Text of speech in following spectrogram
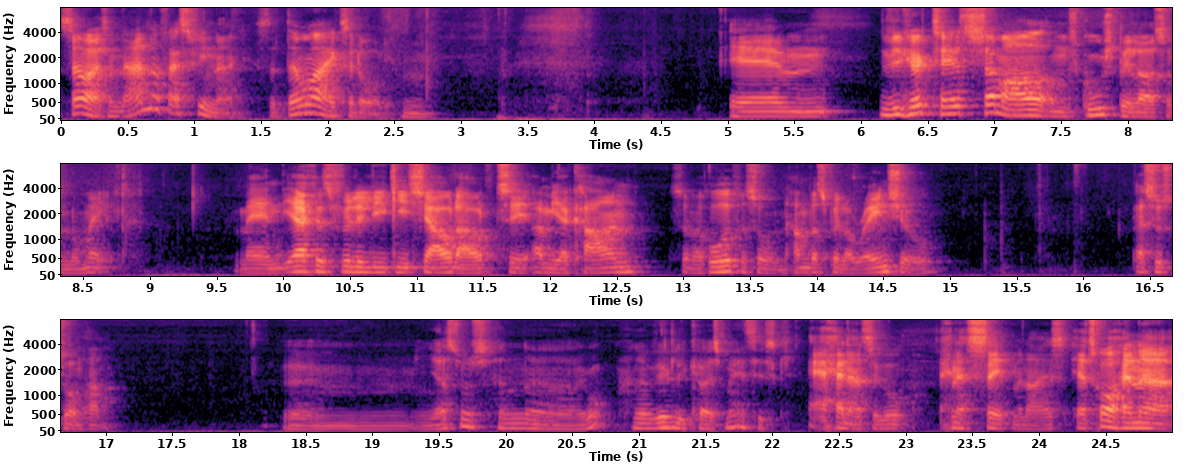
så var jeg sådan, nej, den er faktisk fin nok. Så den var ikke så dårlig. Hmm. Øhm, vi kan jo ikke tale så meget om skuespillere som normalt. Men jeg kan selvfølgelig lige give shout-out til Amir Khan, som er hovedpersonen, ham der spiller Rancho. Hvad synes du om ham? Øhm, jeg synes, han er god. Han er virkelig karismatisk. Ja, han er så god. Han er sat med nice. Jeg tror, han er,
